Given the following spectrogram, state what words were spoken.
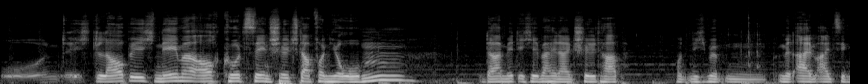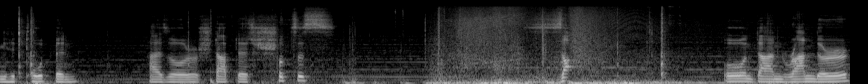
Und ich glaube, ich nehme auch kurz den Schildstab von hier oben. Damit ich immerhin ein Schild habe. Und nicht mit, mit einem einzigen Hit tot bin. Also Stab des Schutzes. So. Und dann Runder.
